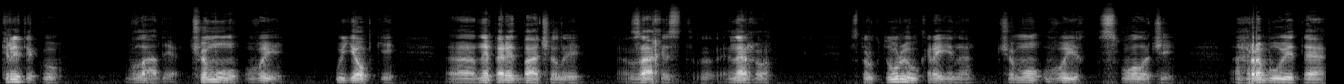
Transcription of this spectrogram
критику влади, чому ви уйобки е, не передбачили захист енергоструктури України, чому ви, сволочі, грабуєте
